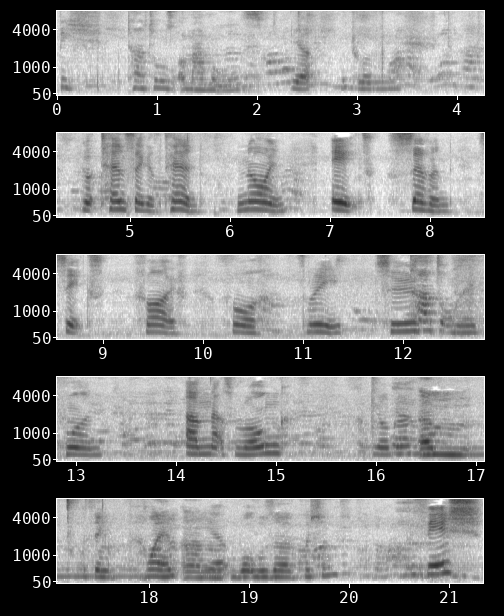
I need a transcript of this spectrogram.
Fish, turtles, or mammals? Yeah. Which one? Got ten seconds. Ten, nine, eight, seven, six, five, four, three, two, Turtle. one. Um, that's wrong. Yoga. Um, I think. Hi, um, Yep. what was the question? Fish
